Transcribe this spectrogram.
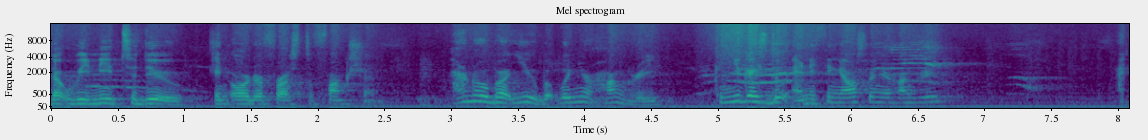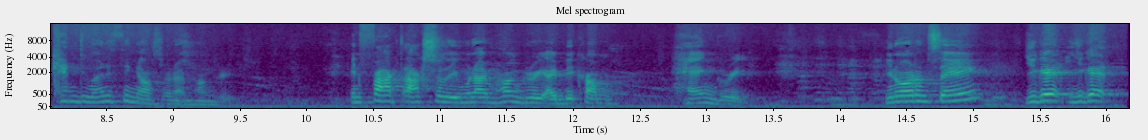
that we need to do in order for us to function. I don't know about you, but when you're hungry, can you guys do anything else when you're hungry? I can't do anything else when I'm hungry. In fact, actually, when I'm hungry, I become hangry. You know what I'm saying? You get, you get,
